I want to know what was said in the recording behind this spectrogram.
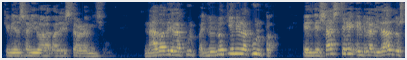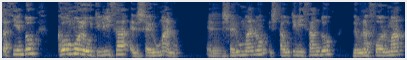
que me han salido a la palestra ahora mismo. Nada de la culpa. Ellos no tiene la culpa. El desastre en realidad lo está haciendo cómo lo utiliza el ser humano. El ser humano está utilizando de una forma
